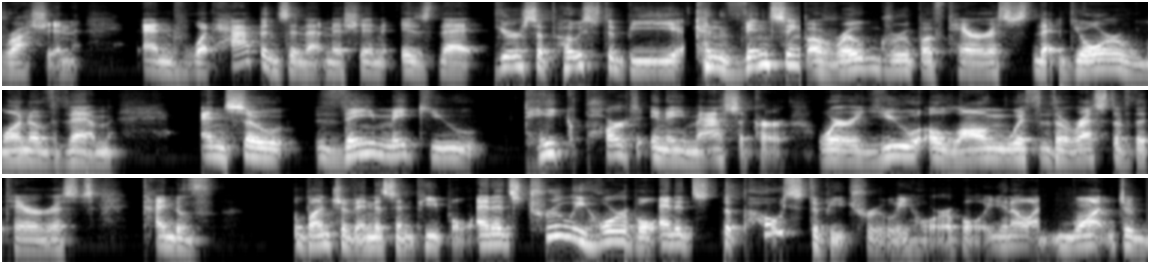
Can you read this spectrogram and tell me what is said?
Russian. And what happens in that mission is that you're supposed to be convincing a rogue group of terrorists that you're one of them. And so they make you take part in a massacre where you, along with the rest of the terrorists, kind of a bunch of innocent people. And it's truly horrible. And it's supposed to be truly horrible. You know, I want to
